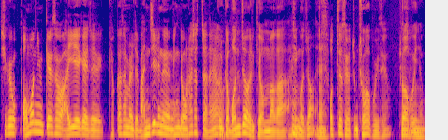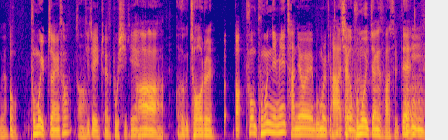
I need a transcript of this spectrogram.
지금 어머님께서 아이에게 이제 젖가슴을 이제 만지는 행동을 하셨잖아요. 그러니까 먼저 이렇게 엄마가 하신 음. 거죠? 예. 어떠세요? 좀 좋아 보이세요? 좋아 보이냐고요? 어, 부모 입장에서 어. DJ 입장에서 보시기에 아, 어, 저를 아, 부, 부모님이 자녀의 몸을 이렇게 아, 제가 부모 입장에서 봤을 때 응, 응, 응.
